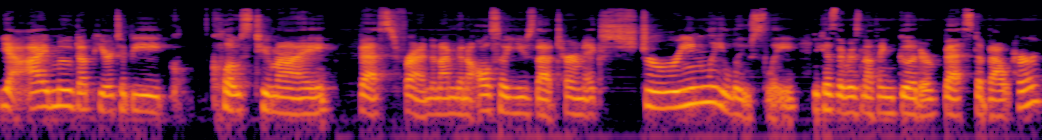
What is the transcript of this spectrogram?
Yeah, I moved up here to be cl- close to my best friend, and I'm going to also use that term extremely loosely because there was nothing good or best about her.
